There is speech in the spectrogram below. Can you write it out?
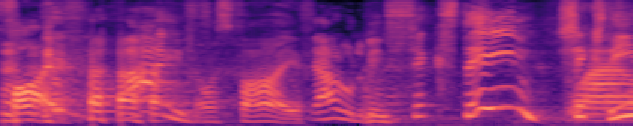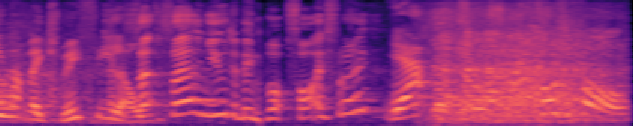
Five. Five? I was five. I would have been 16. 16, that makes me feel old. F- Fearne, you'd have been, what, 43? Yeah. 44.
